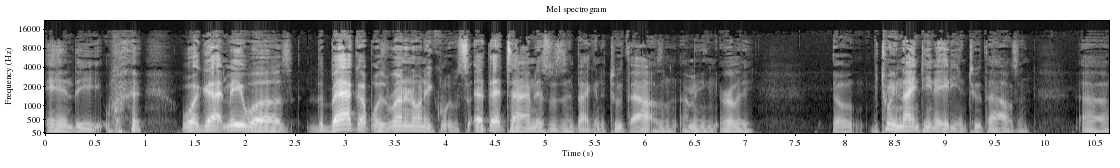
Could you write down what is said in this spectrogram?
and the what got me was the backup was running on at that time. This was in, back in the 2000. I mean, early, you know, between 1980 and 2000. Uh,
